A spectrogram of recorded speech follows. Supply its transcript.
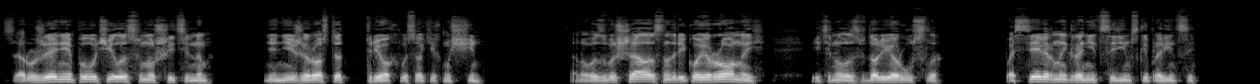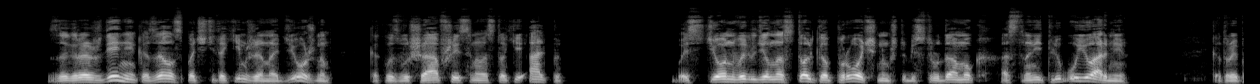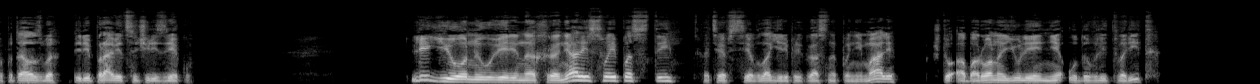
Сооружение получилось внушительным, не ниже роста трех высоких мужчин. Оно возвышалось над рекой Роной и тянулось вдоль ее русла, по северной границе римской провинции. Заграждение казалось почти таким же надежным, как возвышавшиеся на востоке Альпы. Бастион выглядел настолько прочным, что без труда мог остановить любую армию, которая попыталась бы переправиться через реку. Легионы уверенно охраняли свои посты, хотя все в лагере прекрасно понимали, что оборона Юлия не удовлетворит.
